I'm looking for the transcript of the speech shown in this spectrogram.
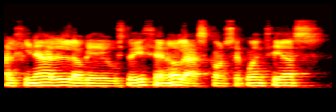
al final lo que usted dice, ¿no? Las consecuencias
